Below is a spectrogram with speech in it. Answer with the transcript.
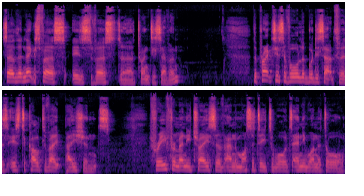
So the next verse is verse uh, 27. The practice of all the bodhisattvas is to cultivate patience. Free from any trace of animosity towards anyone at all.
